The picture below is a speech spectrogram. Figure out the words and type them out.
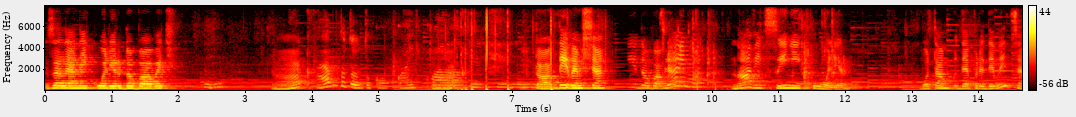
зелений колір додати. Так, дивимося. І додаємо навіть синій колір. Бо там, де придивитися,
